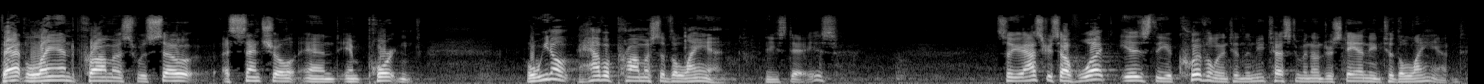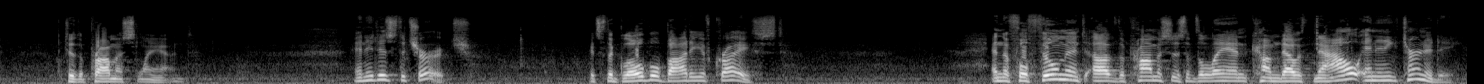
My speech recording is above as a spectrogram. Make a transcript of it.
that land promise was so essential and important. Well, we don't have a promise of the land these days. So you ask yourself, what is the equivalent in the New Testament understanding to the land, to the promised land? And it is the church, it's the global body of Christ and the fulfillment of the promises of the land come both now and in eternity.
